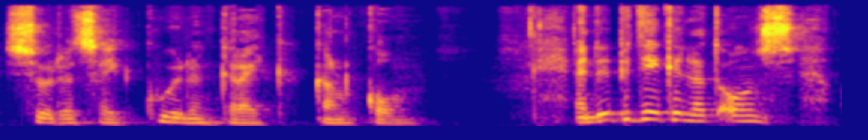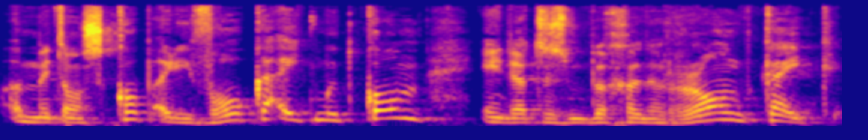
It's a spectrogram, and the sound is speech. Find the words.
sodat sy koninkryk kan kom. En dit beteken dat ons met ons kop uit die wolke uit moet kom en dat ons begin rondkyk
